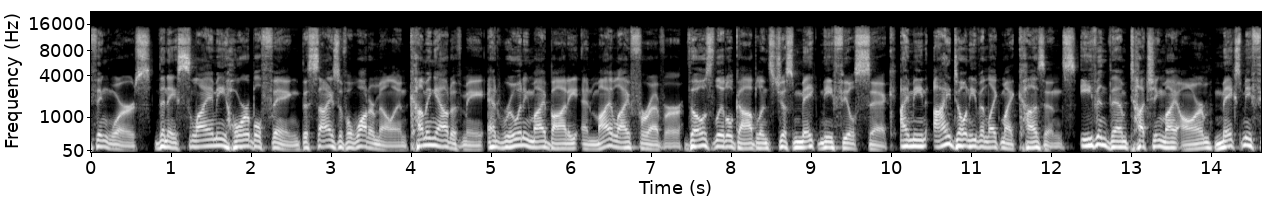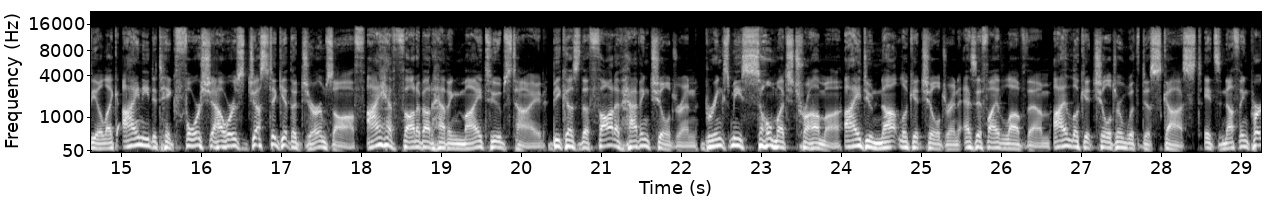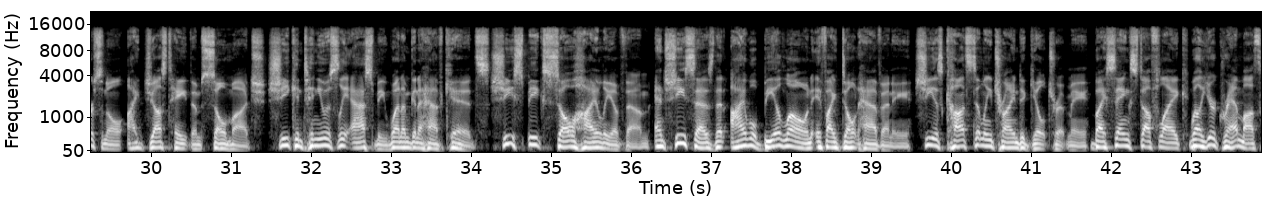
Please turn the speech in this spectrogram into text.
anything worse than a slimy, horrible thing the size of a watermelon coming out of me and ruining my body and my life forever. Those little goblins just make me feel sick. I mean, I don't even like my cousins. Even them touching my arm makes me feel like I need to take four showers just to get the germs off. I have thought about having my tubes tied because the thought of having children brings me so much trauma. I do not look at children as if I love them. I look at children with disgust. It's nothing personal. I just hate them so much. She continuously asks me when I'm to have kids. She speaks so highly of them, and she says that I will be alone if I don't have any. She is constantly trying to guilt trip me by saying stuff like, well, your grandma's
